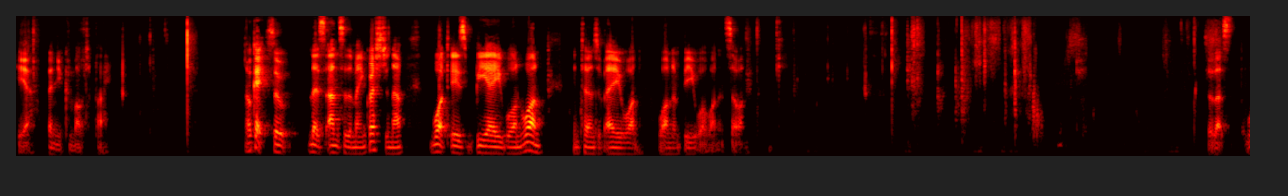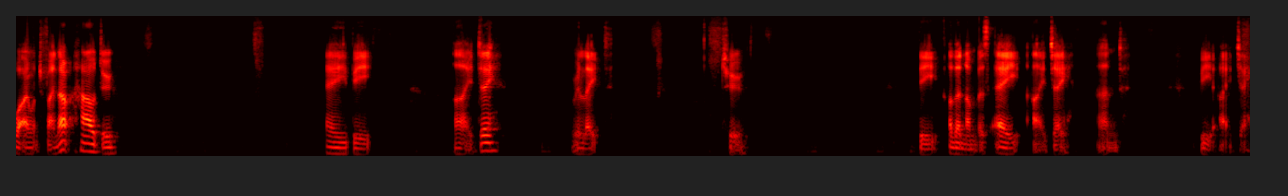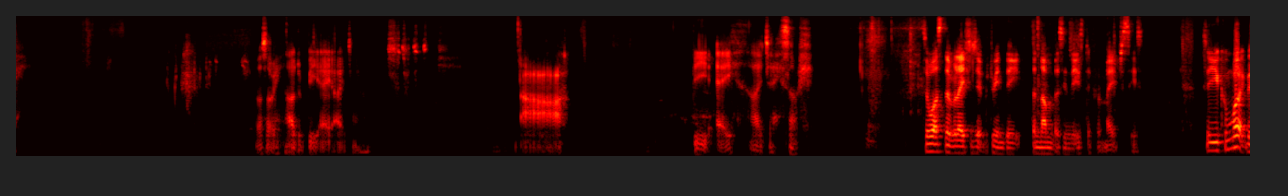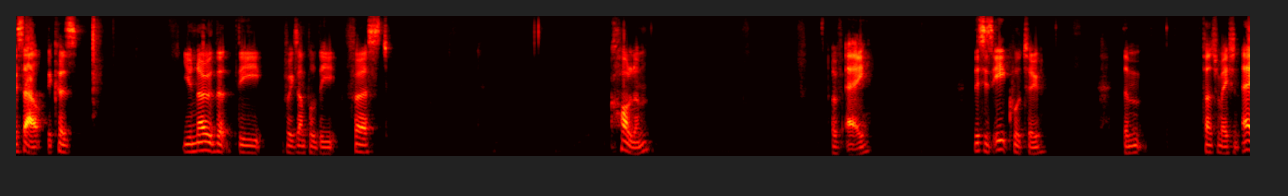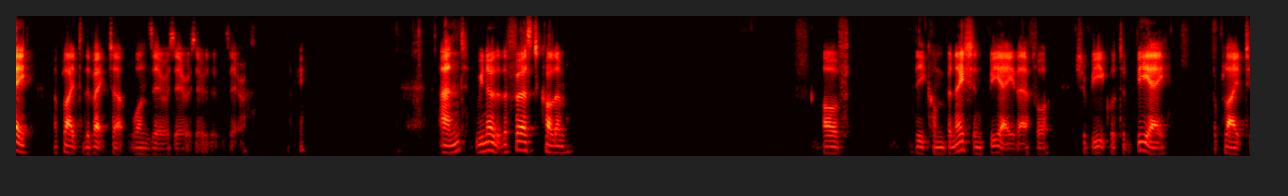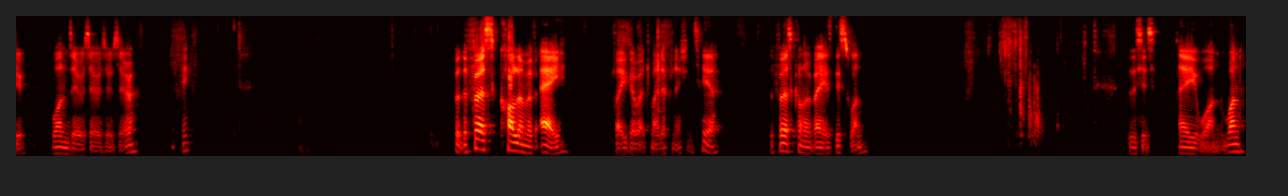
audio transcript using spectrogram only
here, then you can multiply. Okay, so let's answer the main question now. What is BA11 in terms of A1, 1 and B11 and so on? So that's what I want to find out. How do A, B, I, J relate to the other numbers A, I, J and B, I, J. Oh, sorry, how do B, A, I, J? Ah. B-A-I-J, sorry. So what's the relationship between the, the numbers in these different matrices? So you can work this out because you know that the, for example, the first column of A, this is equal to the transformation A applied to the vector 1, 0, 0, 0, 0, 0. And we know that the first column of the combination BA therefore should be equal to BA applied to 1, 0, 0, 0, 0. Okay. But the first column of A, if I go back to my definitions here, the first column of A is this one. This is A11,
